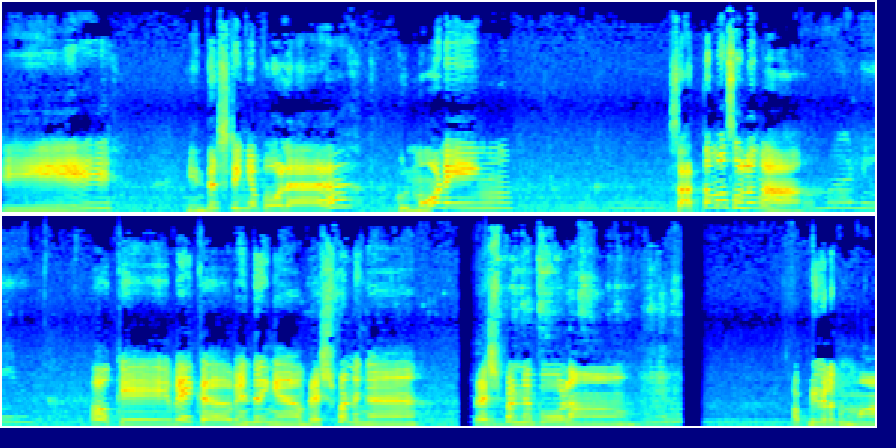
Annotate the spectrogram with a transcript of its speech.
சி. எந்திரிச்சிட்டிங்க போல. குட் மார்னிங் சத்தமாக சொல்லுங்க. ஓகே வேக்க வெந்துறீங்க ப்ரஷ் பண்ணுங்க. ப்ரஷ் பண்ண போகலாம் அப்படி விளக்கணுமா?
